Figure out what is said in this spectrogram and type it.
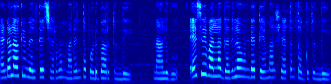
ఎండలోకి వెళ్తే చర్మం మరింత పొడిబారుతుంది. నాలుగు. ఏసీ వల్ల గదిలో ఉండే తేమ శాతం తగ్గుతుంది.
